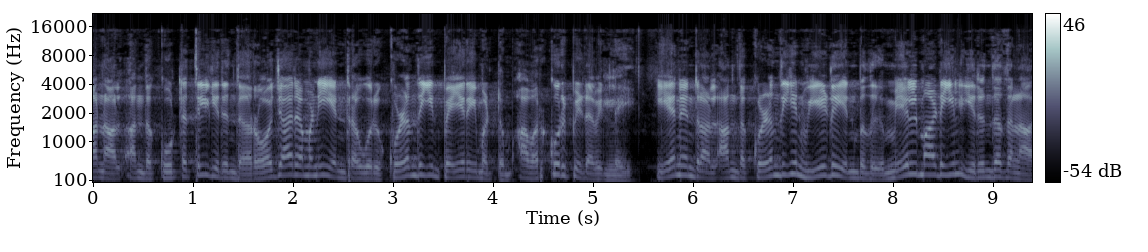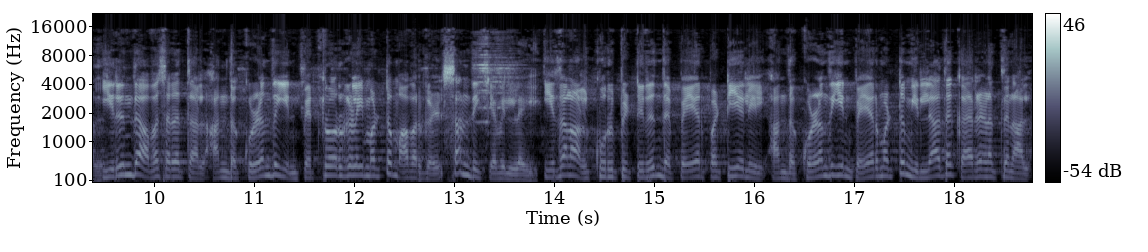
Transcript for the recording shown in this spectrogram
ஆனால் அந்த கூட்டத்தில் இருந்த ரோஜாரமணி என்ற ஒரு குழந்தையின் பெயரை மட்டும் அவர் குறிப்பிடவில்லை. ஏனென்றால் அந்த குழந்தையின் வீடு என்பது மேல் மாடியில் இருந்ததனால் இருந்த அவசரத்தால் அந்த குழந்தையின் பெற்றோர்களை மட்டும் அவர்கள் சந்திக்கவில்லை. இதனால் குறிப்பிட்டிருந்த பெயர் பட்டியலில் அந்த குழந்தையின் பெயர் மட்டும் இல்லாத காரணத்தினால்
